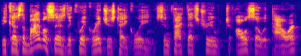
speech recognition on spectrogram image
because the Bible says that quick riches take wings. In fact, that's true also with power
